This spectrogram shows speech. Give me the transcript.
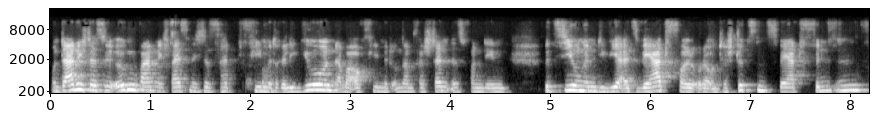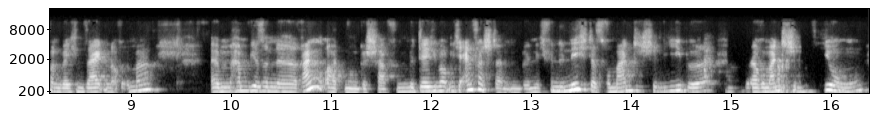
Und dadurch, dass wir irgendwann, ich weiß nicht, das hat viel mit Religion, aber auch viel mit unserem Verständnis von den Beziehungen, die wir als wertvoll oder unterstützenswert finden, von welchen Seiten auch immer, ähm, haben wir so eine Rangordnung geschaffen, mit der ich überhaupt nicht einverstanden bin. Ich finde nicht, dass romantische Liebe oder romantische Beziehungen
